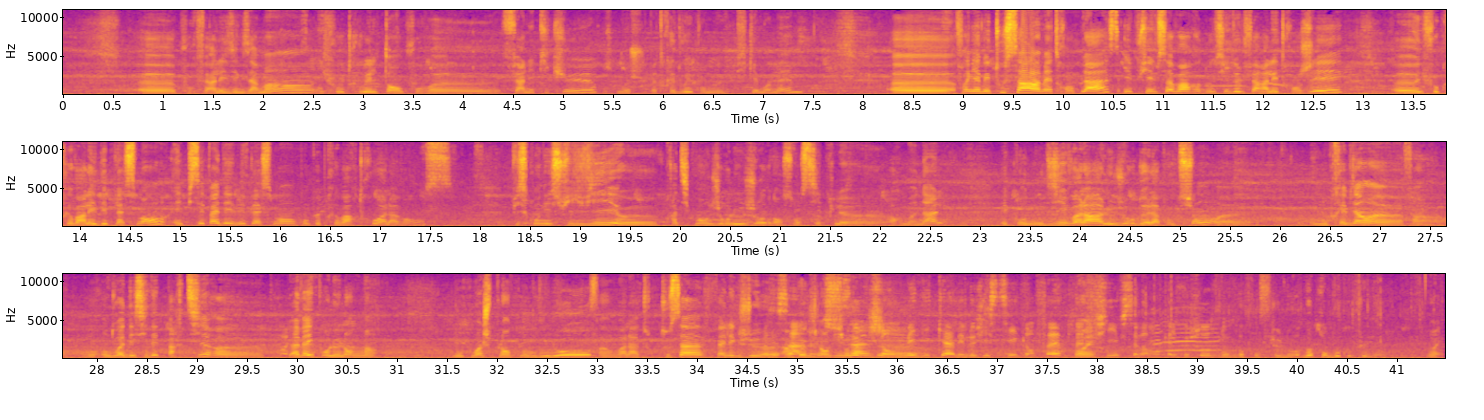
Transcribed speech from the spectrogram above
euh, pour faire les examens. Il faut trouver le temps pour euh, faire les piqûres. Parce que moi, je suis pas très douée pour me piquer moi-même. Euh, enfin, il y avait tout ça à mettre en place. Et puis, le savoir aussi de le faire à l'étranger. Il faut prévoir les déplacements. Et puis, c'est pas des déplacements qu'on peut prévoir trop à l'avance, puisqu'on est suivi pratiquement au jour le jour dans son cycle hormonal et qu'on nous dit voilà le jour de la ponction, on nous prévient, enfin on, on doit décider de partir euh, Ouais. la veille pour le lendemain. Donc moi je plante mon boulot, enfin voilà tout, tout ça fallait que je Ouais, un ça. peu que je Sur l'envisage le plan euh, médical et logistique, en fait, la Ouais. FIV, c'est vraiment quelque chose de beaucoup plus lourd. beaucoup beaucoup plus lourd.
